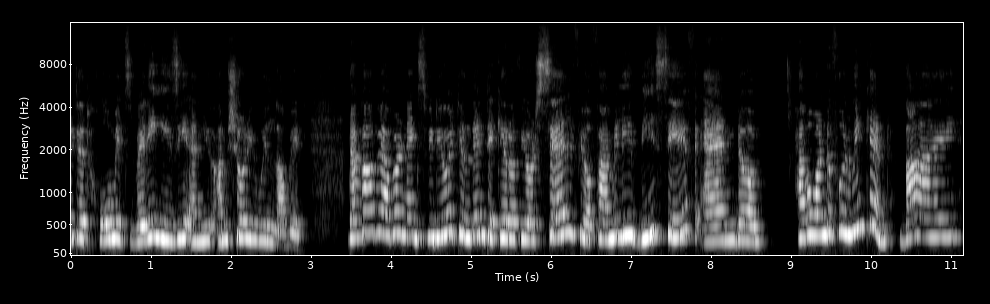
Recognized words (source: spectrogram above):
it at home it's very easy and you I am sure you will love it দেখা হবে আবার next video till then take care of yourself your family be safe and Have a wonderful weekend. Bye.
